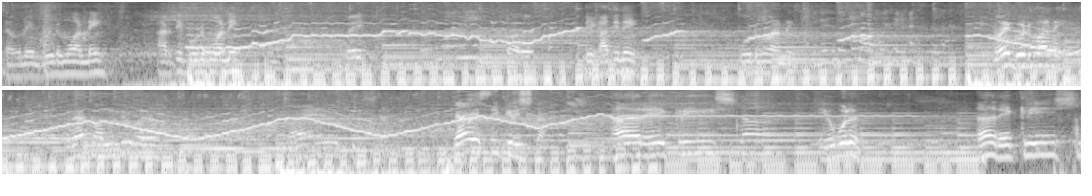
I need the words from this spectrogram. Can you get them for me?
સૌને good morning Aarti good morning દેખાતી નહીં. ગુડ મોર્નિંગ નહીં ગુડ મોર્નિંગ जय श्री कृष्ण हरे कृष्ण। ये बोल। हरे कृष्ण।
